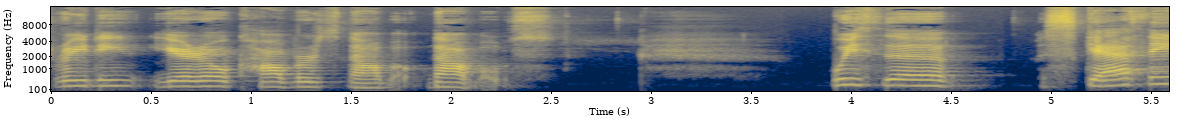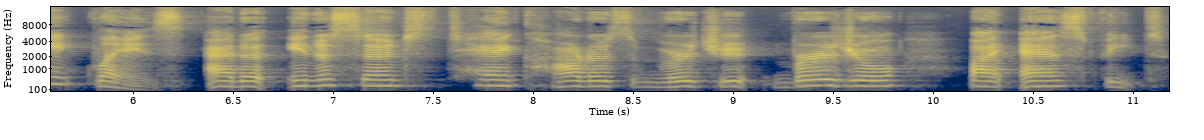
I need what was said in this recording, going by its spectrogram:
reading yellow covered novel, novels. With a scathing glance at the innocent tan-colored Virgil by Anne's feet.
